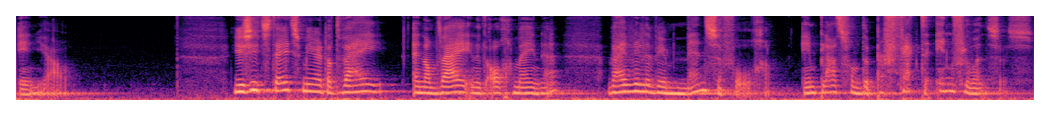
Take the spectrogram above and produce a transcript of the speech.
in jou. Je ziet steeds meer dat wij, en dan wij in het algemeen, hè, wij willen weer mensen volgen in plaats van de perfecte influencers.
